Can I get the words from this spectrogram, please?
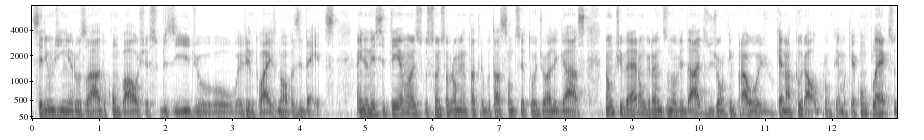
seriam dinheiro usado com voucher, subsídio ou eventuais novas ideias. Ainda nesse tema, as discussões sobre aumentar a tributação do setor de óleo e gás não tiveram grandes novidades de ontem para hoje, o que é natural para um tema que é complexo.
